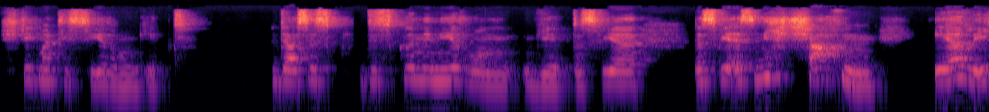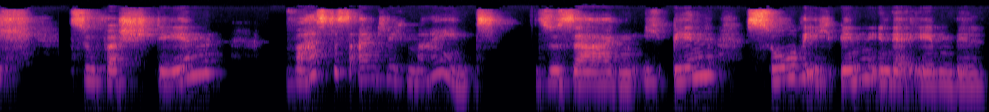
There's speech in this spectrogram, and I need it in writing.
Stigmatisierung gibt, dass es Diskriminierung gibt, dass wir, dass wir es nicht schaffen, ehrlich zu verstehen, was das eigentlich meint zu sagen, ich bin so, wie ich bin, in der Ebenbild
